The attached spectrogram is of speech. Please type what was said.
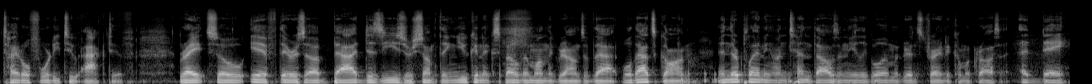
Title 42 active, right? So if there's a bad disease or something, you can expel them on the grounds of that. Well, that's gone. And they're planning on 10,000 illegal immigrants trying to come across a day.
